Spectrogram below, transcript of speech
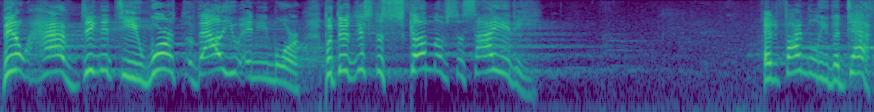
They don't have dignity, worth, value anymore, but they're just the scum of society. And finally, the death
